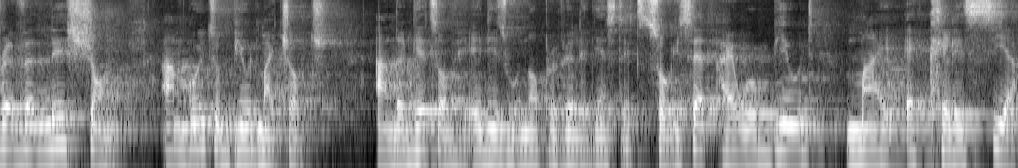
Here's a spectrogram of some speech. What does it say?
revelation, I'm going to build my church, and the gates of Hades will not prevail against it. So he said, I will build my ecclesia.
